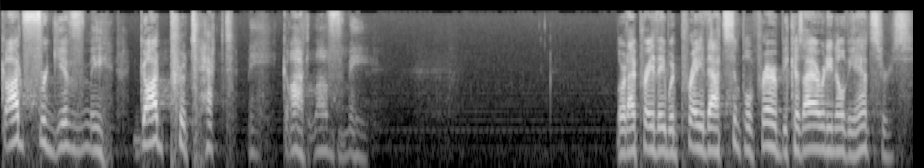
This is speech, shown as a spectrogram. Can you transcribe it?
God, forgive me. God, protect me. God, love me. Lord, I pray they would pray that simple prayer because I already know the answers.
